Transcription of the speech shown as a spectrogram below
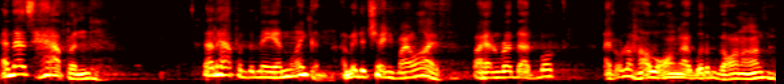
and that's happened. That happened to me in Lincoln. I mean, it changed my life. If I hadn't read that book, I don't know how long I would have gone on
